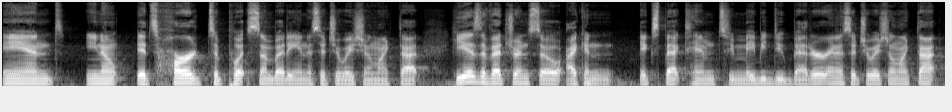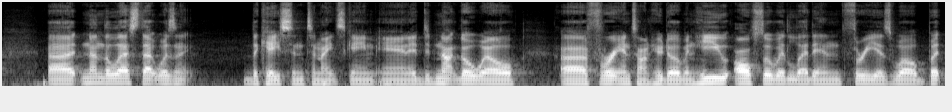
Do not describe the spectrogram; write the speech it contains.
and you know it's hard to put somebody in a situation like that. He is a veteran, so I can expect him to maybe do better in a situation like that. Uh, nonetheless, that wasn't the case in tonight's game, and it did not go well uh, for Anton Khudobin. He also had let in three as well. But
